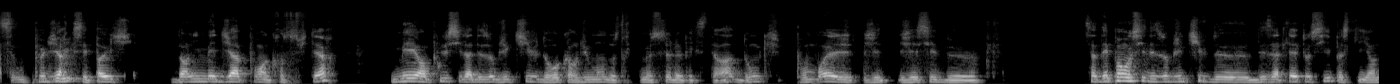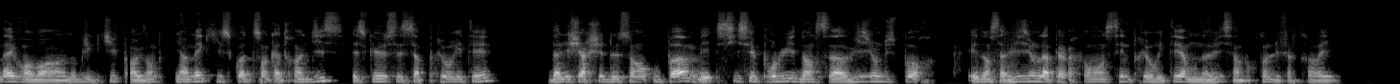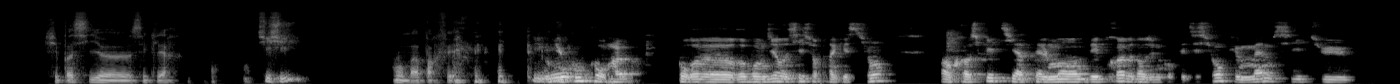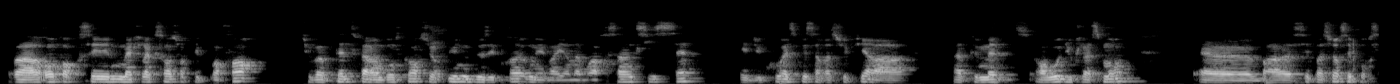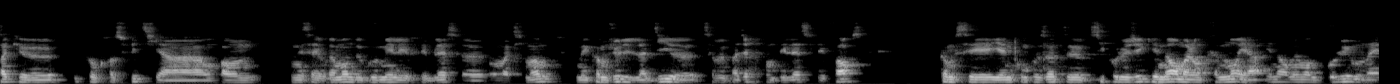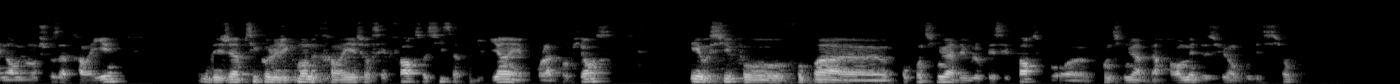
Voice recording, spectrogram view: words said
C'est- On peut dire que Mhm. c'est pas utile dans l'immédiat pour un crossfitter, mais en plus, il a des objectifs de record du monde au strict muscle up, etc. Donc, pour moi, j'ai essayé de, ça dépend aussi des objectifs de, des athlètes aussi, parce qu'il y en a, ils vont avoir un objectif, par exemple, il y a un mec qui squatte 190, est-ce que c'est sa priorité d'aller chercher 200 ou pas? Mais si c'est pour lui, dans sa vision du sport et dans sa vision de la performance, c'est une priorité, à mon avis, c'est important de lui faire travailler. Je sais pas si euh, c'est clair. Si, si. Bon, bah parfait. Et du coup, pour, euh, pour euh, rebondir aussi sur ta question, en CrossFit, il y a tellement d'épreuves dans une compétition que même si tu vas renforcer, mettre l'accent sur tes points forts, tu vas peut-être faire un bon score sur une ou deux épreuves, mais il va y en avoir cinq, six, sept. Et du coup, est-ce que ça va suffire à, à te mettre en haut du classement? Euh, bah, c'est pas sûr. C'est pour ça que qu'au CrossFit, il y a, enfin, on, essaye vraiment de gommer les faiblesses euh, au maximum. Mais comme Jules il l'a dit, euh, ça veut pas dire qu'on délaisse les forces. Comme il y a une composante euh, psychologique énorme à l'entraînement, il y a énormément de volume, on a énormément de choses à travailler. Déjà psychologiquement, de travailler sur ses forces aussi, ça fait du bien et pour la confiance. Et aussi, faut, faut pas, faut continuer à développer ses forces pour continuer à performer dessus en compétition.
